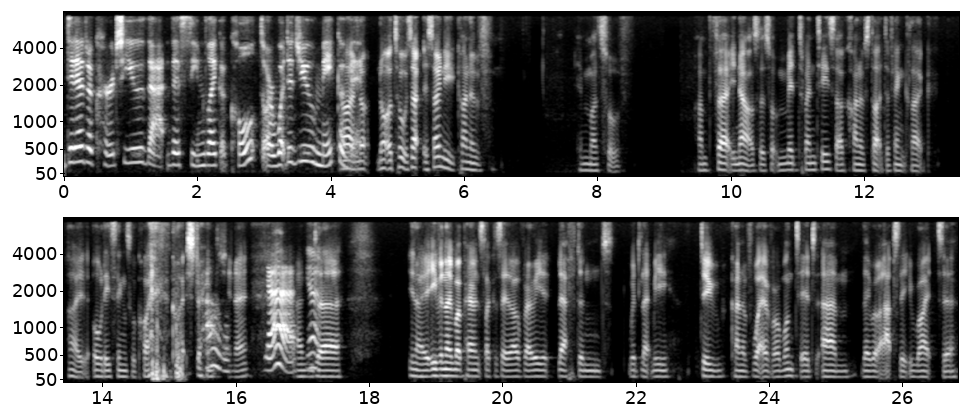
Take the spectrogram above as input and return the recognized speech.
did it occur to you that this seemed like a cult, or what did you make of No, it? not not at all. It's a- it's only kind of in my sort of I'm 30 now, so sort of mid 20s. So I kind of started to think like, oh, all these things were quite quite strange, Oh. you know. Yeah, And yeah. uh, you know, even though my parents, like I said, are very left and would let me do kind of whatever I wanted, um, they were absolutely right to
